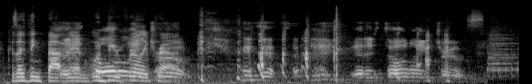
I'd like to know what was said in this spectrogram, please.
because I think Batman would totally be really true. proud. it is totally true.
